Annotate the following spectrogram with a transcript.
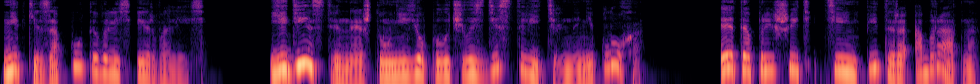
нитки запутывались и рвались. Единственное, что у нее получилось действительно неплохо, это пришить тень Питера обратно.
